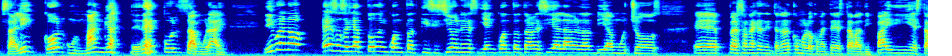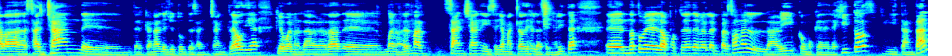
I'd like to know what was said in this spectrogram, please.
salí con un manga de Deadpool Samurai. Y bueno, eso sería todo en cuanto a adquisiciones y en cuanto a travesía. La verdad vi a muchos eh, personajes de internet, como lo comenté, estaba Dipaidi, estaba Sanchan de, del canal de YouTube de Sanchan Claudia, que bueno, la verdad, eh, bueno, es más Sanchan y se llama Claudia la señorita. Eh, no tuve la oportunidad de verla en persona, la vi como que de lejitos y tan tan,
